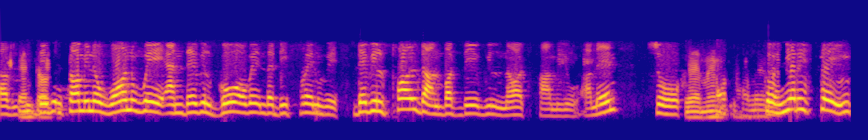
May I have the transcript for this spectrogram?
um, they will come in a one way, and they will go away in the different way. They will fall down, but they will not harm you. Amen. So Amen. Amen. so here is saying,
